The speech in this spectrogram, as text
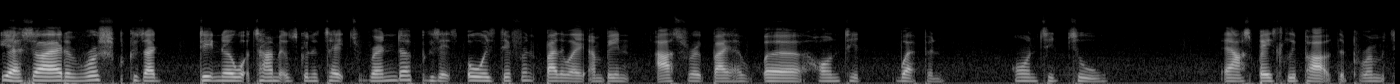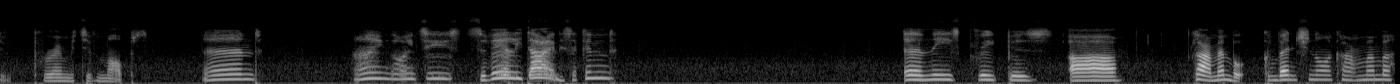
yeah, so I had a rush because I didn't know what time it was going to take to render, because it's always different. By the way, I'm being asked for it by a uh, haunted weapon, haunted tool. That's basically part of the primitive primitive mobs. And I'm going to severely die in a second. And these creepers are, can't remember, conventional, I can't remember.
